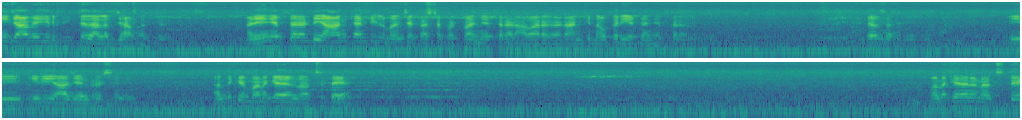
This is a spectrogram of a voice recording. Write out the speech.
నీ జాబ్ ఎగిరి పిక్తుంది వాళ్ళకి జాబ్ వస్తుంది అది ఏం చెప్తారంటే ఆన్ వీళ్ళు మంచిగా కష్టపడి పని చేస్తారు ఆడు ఆవారగాడు ఆయనకి నౌకరీ ఇవ్వకని చెప్తారు వాళ్ళు. తెలుసా? ఇది ఇది ఆ జనరేషన్ ఇది. అందుకే మనకి ఏదైనా నచ్చితే మనకి ఏదైనా నచ్చితే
